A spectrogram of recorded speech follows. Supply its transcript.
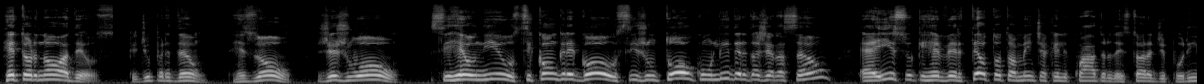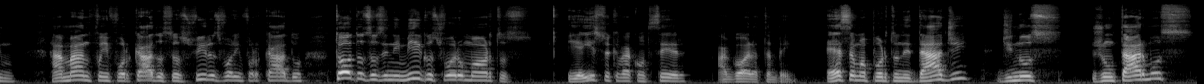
retornou a Deus, pediu perdão, rezou, jejuou, se reuniu, se congregou, se juntou com o líder da geração, é isso que reverteu totalmente aquele quadro da história de Purim. Haman foi enforcado, seus filhos foram enforcados, todos os inimigos foram mortos. E é isso que vai acontecer agora também. Essa é uma oportunidade de nos juntarmos,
